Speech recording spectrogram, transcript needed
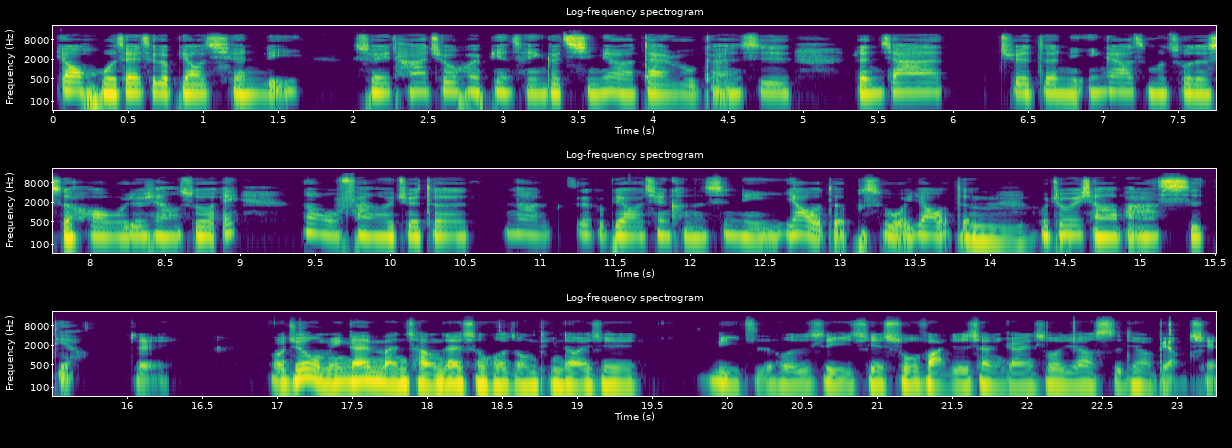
要活在这个标签里，所以它就会变成一个奇妙的代入感，是人家。觉得你应该要怎么做的时候，我就想说，哎，那我反而觉得，那这个标签可能是你要的，不是我要的，嗯，我就会想要把它撕掉。对，我觉得我们应该蛮常在生活中听到一些例子，或者是一些说法，就是像你刚才说的，要撕掉标签。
